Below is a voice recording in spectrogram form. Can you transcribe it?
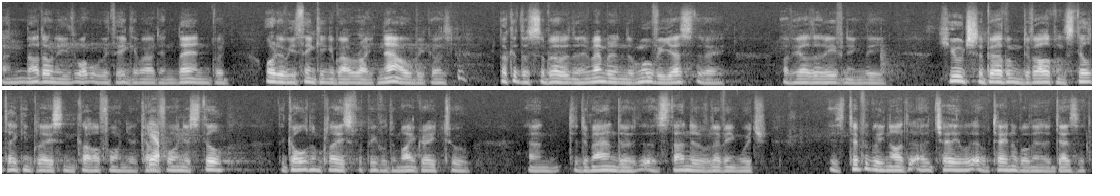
And not only what we were thinking about in then, but what are we thinking about right now? Because look at the suburban, I remember in the movie yesterday, or the other evening, the huge suburban development still taking place in California. California yep. is still the golden place for people to migrate to and to demand a, a standard of living which is typically not obtainable in a desert.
